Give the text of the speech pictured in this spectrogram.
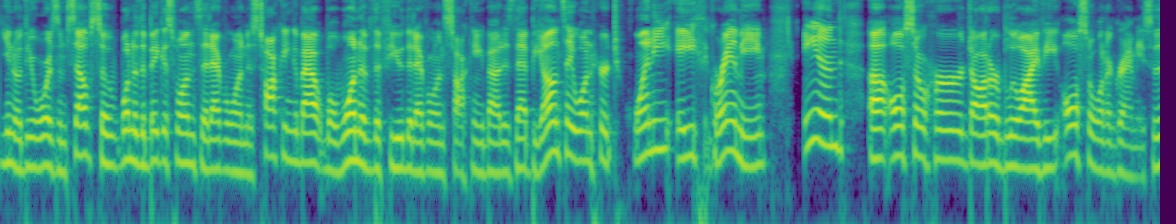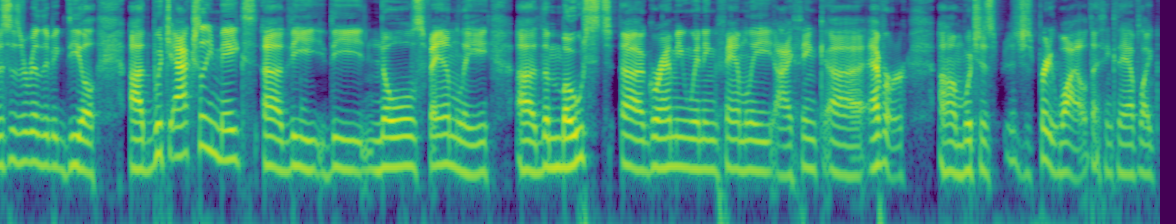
you know the awards themselves. So one of the biggest ones that everyone is talking about, well, one of the few that everyone's talking about, is that Beyonce won her 28th Grammy, and also her daughter Blue Ivy also won a Grammy. So this is a really big deal, which actually makes the the Knowles family the most Grammy-winning family I think ever. Um, which is just pretty wild. I think they have like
